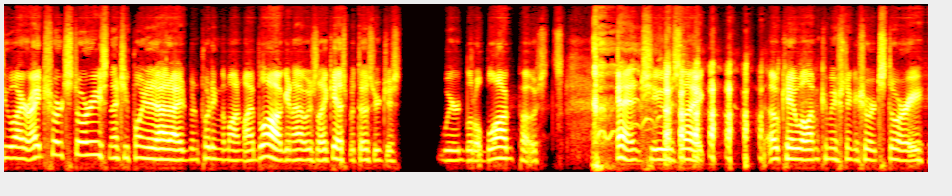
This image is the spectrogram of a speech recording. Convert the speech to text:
do I write short stories?" And then she pointed out I had been putting them on my blog, and I was like, "Yes, but those are just weird little blog posts." and she was like, "Okay, well, I'm commissioning a short story."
